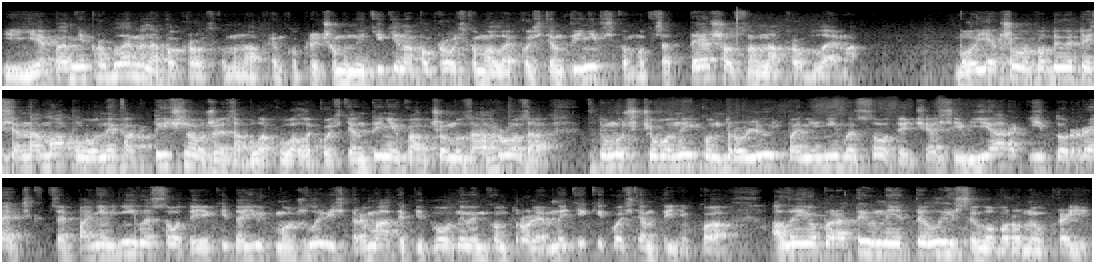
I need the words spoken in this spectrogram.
і є певні проблеми на Покровському напрямку. Причому не тільки на Покровському, але й Костянтинівському. Це теж основна проблема. Бо якщо ви подивитеся на мапу, вони фактично вже заблокували Костянтинівку. А в чому загроза? В тому, що вони контролюють панівні висоти, часів яр і Торецьк. Це панівні висоти, які дають можливість тримати під вогневим контролем не тільки Костянтинівку, але й оперативні тили Сил оборони України.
